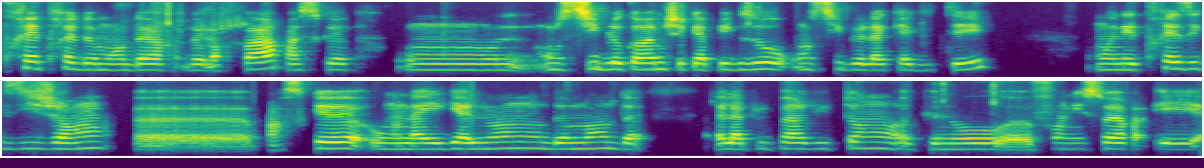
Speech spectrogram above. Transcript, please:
très très demandeurs de leur part parce que on, cible quand même chez Capexo, on cible la qualité. On est très exigeant euh, parce que on a également on demande la plupart du temps que nos fournisseurs aient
